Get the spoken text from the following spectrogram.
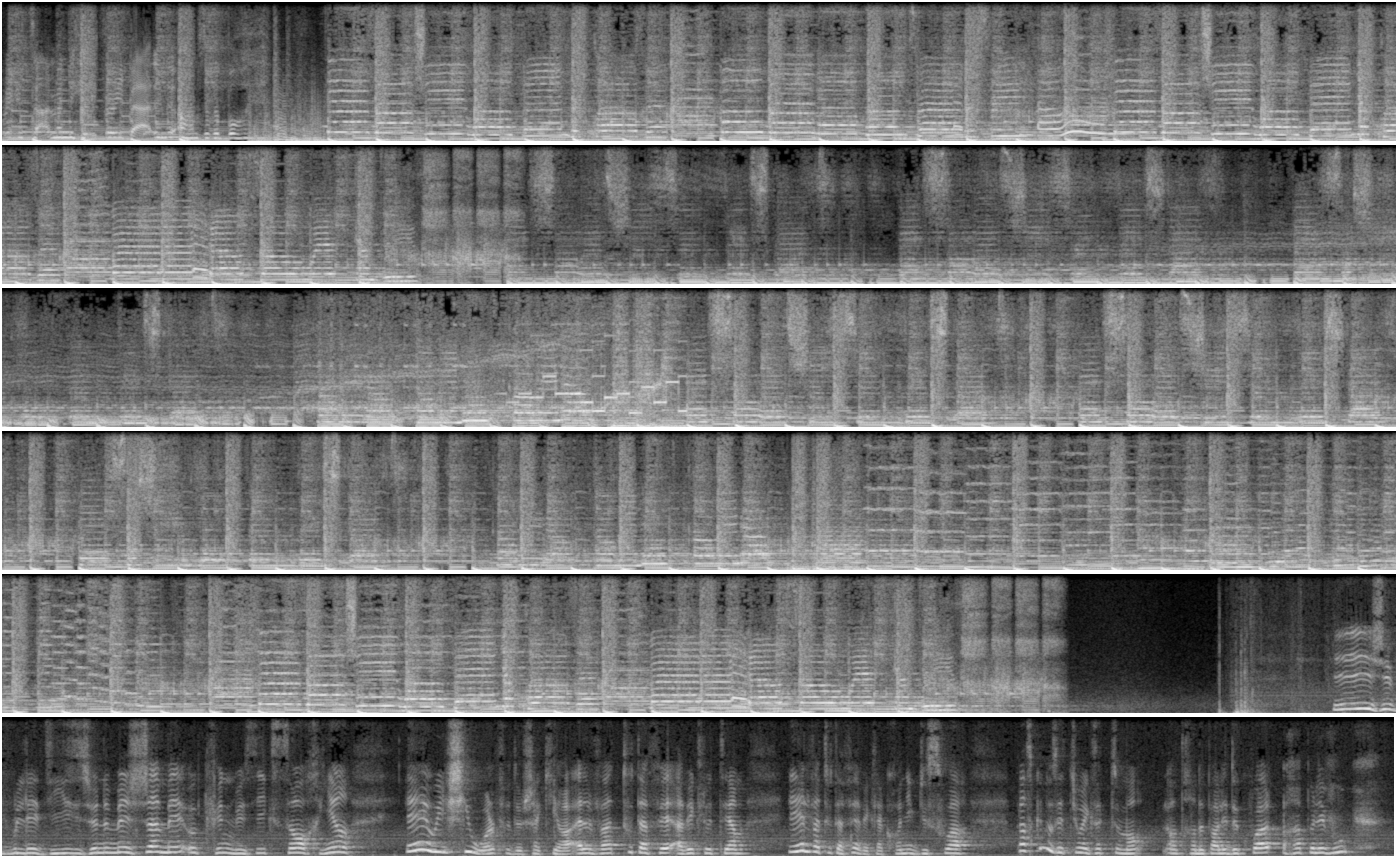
Very good time and behave very bad in the arms of a boy. There's she-wolf in the closet. Jamais aucune musique sans rien. Et oui, She-Wolf de Shakira, elle va tout à fait avec le terme et elle va tout à fait avec la chronique du soir. Parce que nous étions exactement en train de parler de quoi Rappelez-vous,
